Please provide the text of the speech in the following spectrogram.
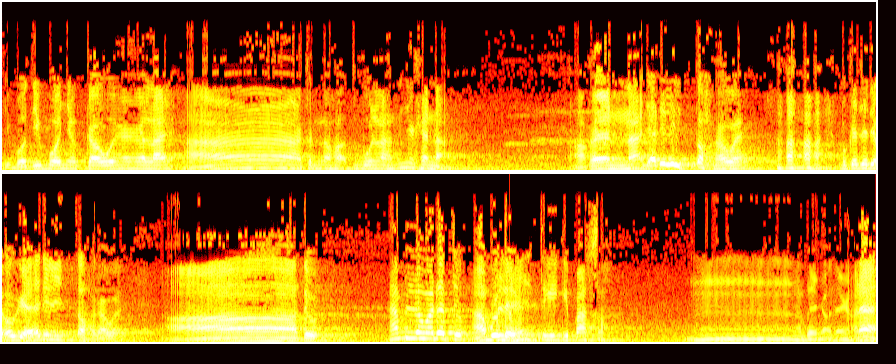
Tiba-tibanya kahwin dengan orang lain. Ah, Kena hak tebulah tu kena. Ha, Kena jadi litah kawan. Bukan jadi orang Jadi litah kawan. Ah, tu. Ha belum ada tu. Ha boleh terigi pasah. Hmm tengok-tengok nah.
